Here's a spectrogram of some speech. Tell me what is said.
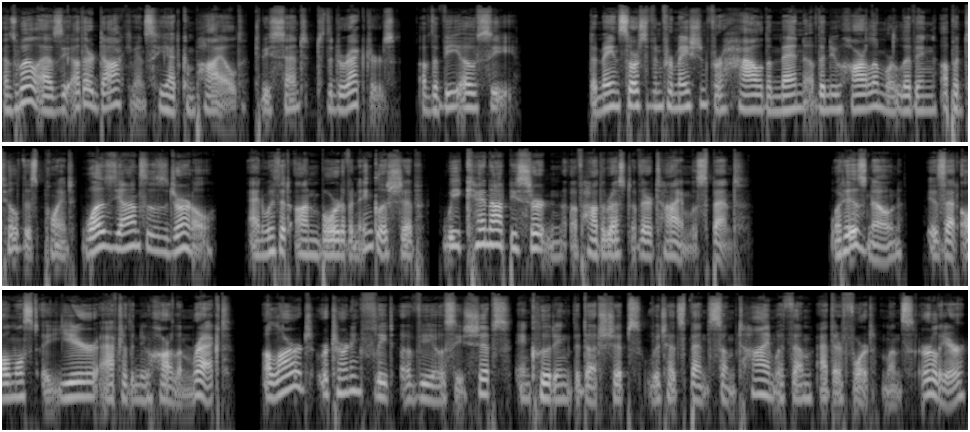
as well as the other documents he had compiled to be sent to the directors of the VOC the main source of information for how the men of the New Haarlem were living up until this point was Jans's journal, and with it on board of an English ship, we cannot be certain of how the rest of their time was spent. What is known is that almost a year after the New Haarlem wrecked, a large returning fleet of VOC ships, including the Dutch ships which had spent some time with them at their fort months earlier,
